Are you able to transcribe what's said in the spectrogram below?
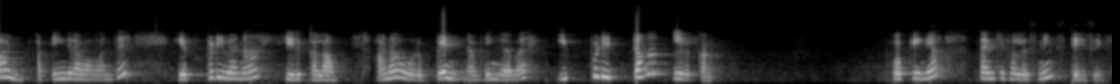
ஆண் அப்படிங்கிறவ வந்து எப்படி வேணால் இருக்கலாம். ஆனால் ஒரு பெண் அப்படிங்கிறவ இப்படித்தான் இருக்கணும். ஓகேங்களா thank you for listening stay safe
